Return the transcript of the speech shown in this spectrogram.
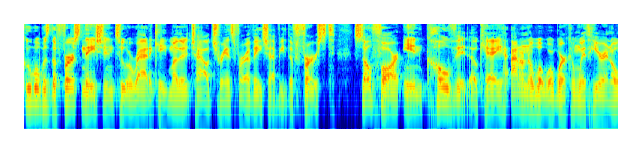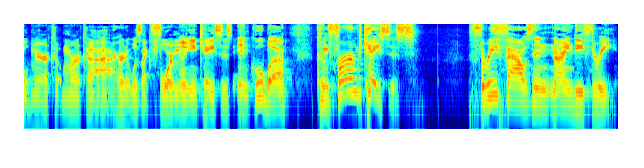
Cuba was the first nation to eradicate mother to child transfer of HIV. The first. So far in COVID, okay? I don't know what we're working with here in old America. America. I heard it was like 4 million cases. In Cuba, confirmed cases 3,093.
